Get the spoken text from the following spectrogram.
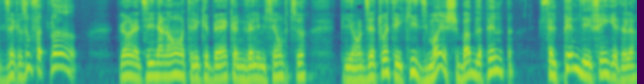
il disait, qu'est-ce que vous faites là? Puis là, on a dit, non, non, Télé-Québec, une nouvelle émission, puis tout ça. Puis on disait, toi, t'es qui? Il dit, moi, je suis Bob le pimp. C'était le pimp des filles qui était là.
